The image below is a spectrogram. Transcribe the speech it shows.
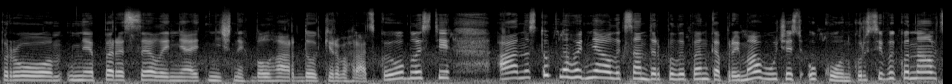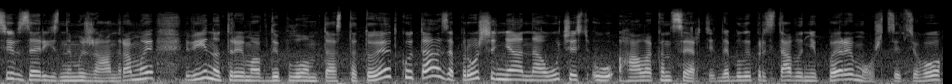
про переселення етнічних болгар до Кіровоградської області. А наступного дня Олександр Пилипенко приймав участь у конкурсі виконавців за різними жанрами. Він отримав диплом та статуетку та запрошення на участь у гала-концерті, де були представлені переможці цього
